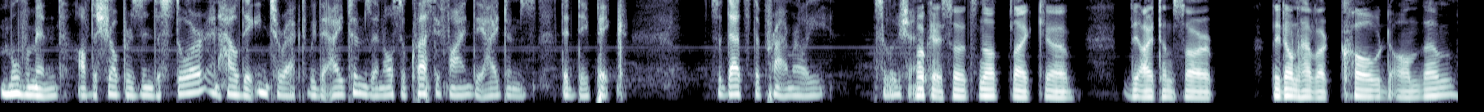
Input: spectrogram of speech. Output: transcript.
movement of the shoppers in the store and how they interact with the items, and also classifying the items that they pick. So that's the primary solution. Okay, so it's not like uh, the items are they don't have a code on them.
